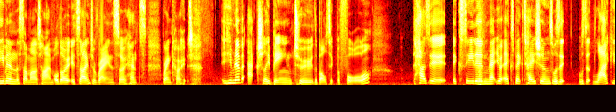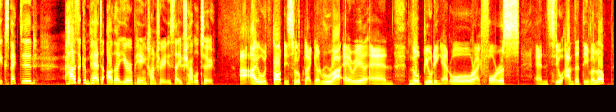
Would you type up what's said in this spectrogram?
even in the summertime, although it's starting to rain, so hence raincoat. You've never actually been to the Baltic before. Has it exceeded, met your expectations? Was it was it like you expected? How does it compare to other European countries that you've travelled to? I, I would thought it looked like a rural area and no building at all, like forests and still underdeveloped.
